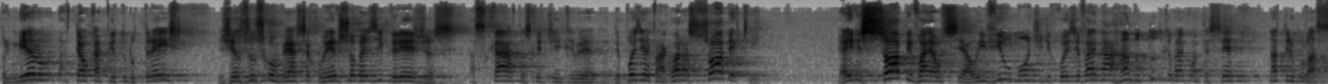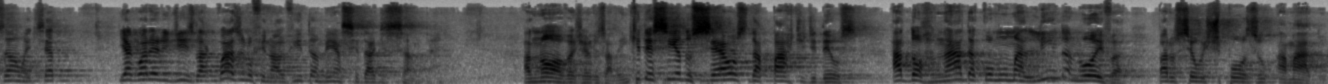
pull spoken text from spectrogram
Primeiro até o capítulo 3, Jesus conversa com ele sobre as igrejas, as cartas que ele tinha que ver. Depois ele fala, agora sobe aqui. Aí ele sobe e vai ao céu e viu um monte de coisa e vai narrando tudo que vai acontecer na tribulação, etc. E agora ele diz lá, quase no final, vi também a cidade santa, a nova Jerusalém, que descia dos céus da parte de Deus, adornada como uma linda noiva para o seu esposo amado.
